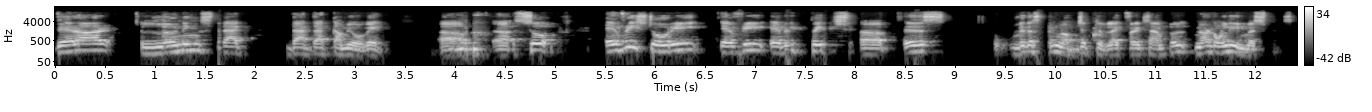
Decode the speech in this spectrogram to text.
there are learnings that that that come your way. Uh, mm-hmm. uh so every story, every every pitch uh, is with a certain objective. Like for example, not only investments.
